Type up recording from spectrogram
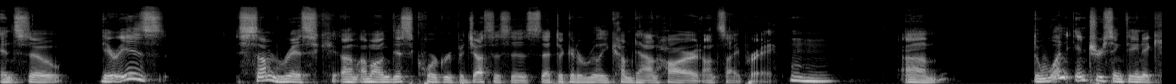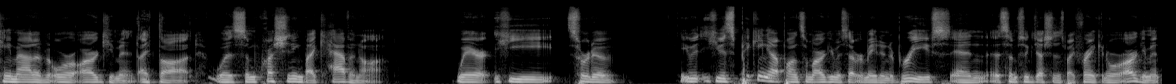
and so there is some risk um, among this core group of justices that they're going to really come down hard on cy pres. Um, the one interesting thing that came out of an oral argument, I thought, was some questioning by Kavanaugh, where he sort of he was, he was picking up on some arguments that were made in the briefs and uh, some suggestions by Frank in oral argument,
